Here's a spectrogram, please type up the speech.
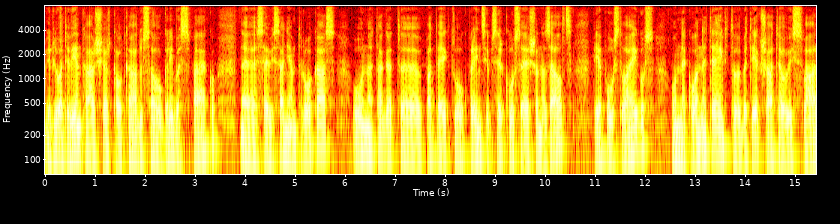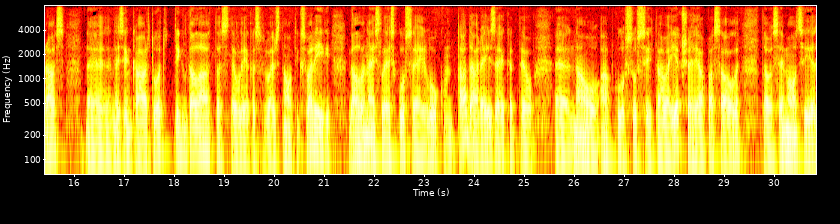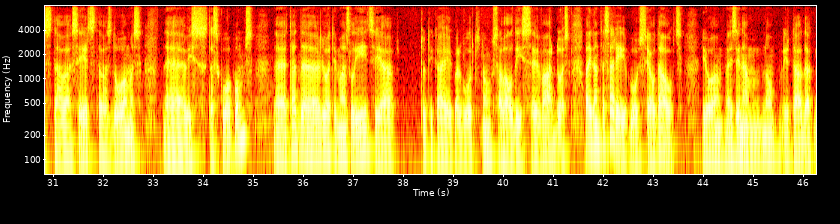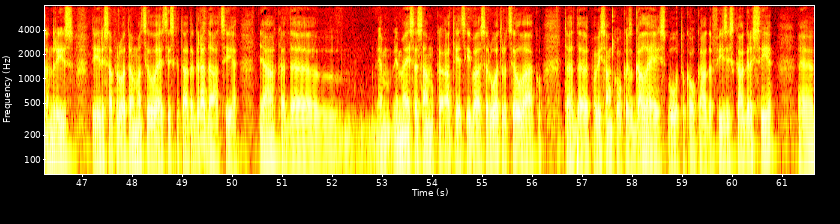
ir ļoti vienkārši ar kaut kādu savu gribas spēku e, sevi saņemt rokās un tagad e, pateikt, lūk, princips ir klusēšana zelts, piepūst vaigus un neko neteikt, bet iekšā tev viss vārās. Nezinu, kā ar to tikt galā. Tas tev liekas, vairs nav tik svarīgi. Galvenais, lai es klusēju. Lūk, un tādā reizē, kad tev nav apklususi tava iekšējā pasaule, tavas emocijas, tavas sirds, tavas domas, viss tas kopums, tad ļoti maz līdzi, ja tu tikai varbūt nu, savaldīsi sevi vārdos. Lai gan tas arī būs jau daudz. Jo mēs zinām, nu, ir tāda gandrīz tīri saprotama cilvēciska gradācija, jā, kad ja, ja mēs esam attiecībās ar otru cilvēku, tad pavisam kaut kas galējs būtu kaut kāda fiziska agresija.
